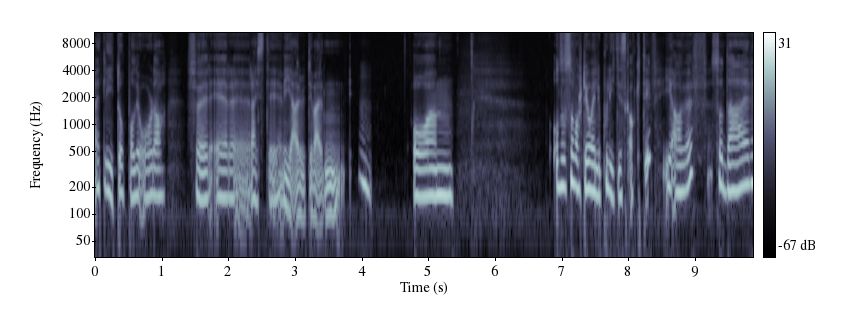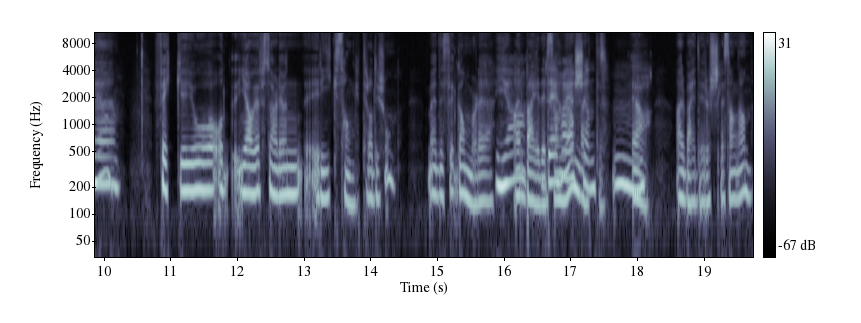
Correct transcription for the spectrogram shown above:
Et lite opphold i Ål da, før jeg reiste videre ut i verden. Mm. Og Og, um, og så ble jeg jo veldig politisk aktiv i AUF, så der Ja. Fikk jo Og i AUF så er det jo en rik sangtradisjon. Med disse gamle Ja, arbeidersangene. det har jeg skjønt. Mm. Ja. Arbeiderrøslesangene.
